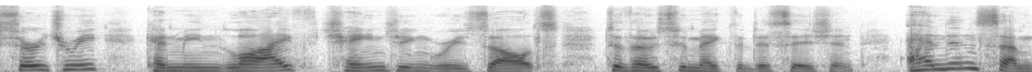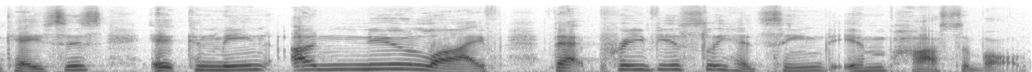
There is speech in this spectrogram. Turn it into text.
surgery can mean life changing results to those who make the decision, and in some cases, it can mean a new life that previously had seemed impossible.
